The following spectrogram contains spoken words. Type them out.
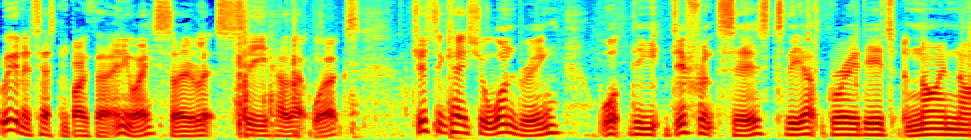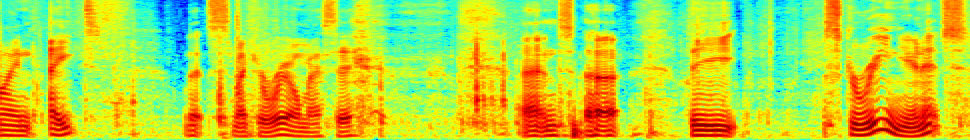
We're going to test them both out anyway, so let's see how that works. Just in case you're wondering what the difference is to the upgraded 998, let's make a real mess here. and uh, the screen unit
